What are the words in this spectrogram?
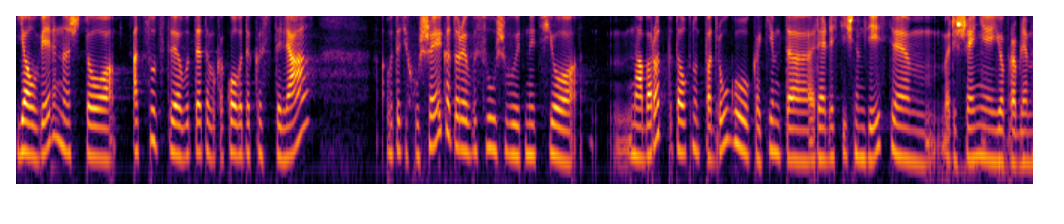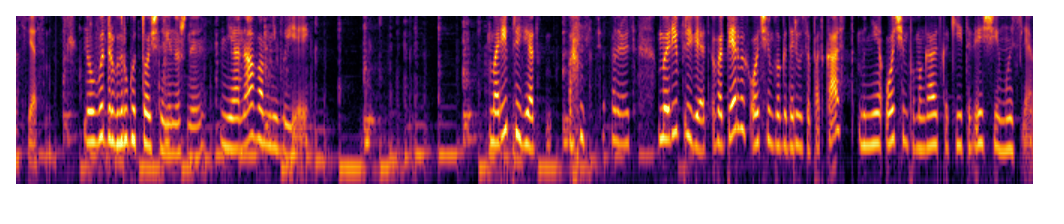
я уверена, что отсутствие вот этого какого-то костыля, вот этих ушей, которые выслушивают нытье, наоборот, подтолкнут подругу каким-то реалистичным действиям решения ее проблемы с весом. Но вы друг другу точно не нужны. Ни она вам, ни вы ей. Мари, привет. Тебе понравится. Мари, привет. Во-первых, очень благодарю за подкаст. Мне очень помогают какие-то вещи и мысли.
